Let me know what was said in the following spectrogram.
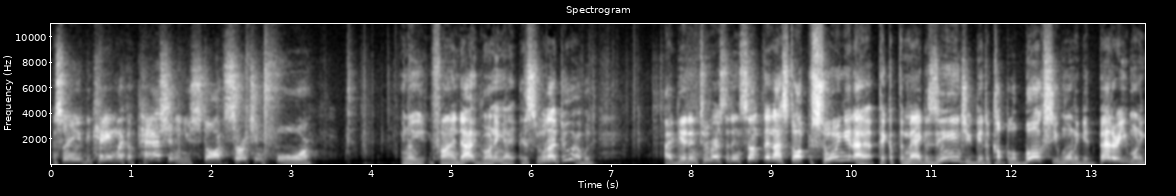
And so it became like a passion, and you start searching for, you know, you find out running. I, this is what I do. I would, I get interested in something, I start pursuing it. I pick up the magazines. You get a couple of books. You want to get better. You want to,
